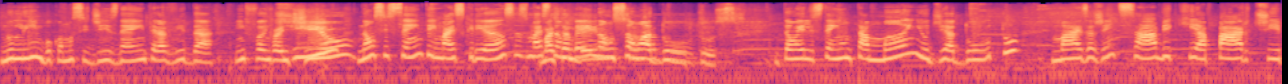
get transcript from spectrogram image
no limbo, como se diz, né, entre a vida infantil, infantil. não se sentem mais crianças, mas, mas também, também, não, não são, são adultos. adultos. Então eles têm um tamanho de adulto, mas a gente sabe que a parte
